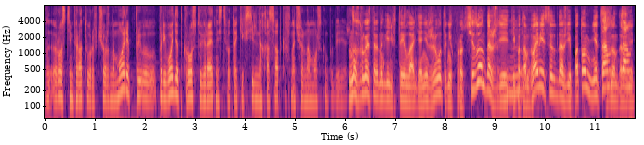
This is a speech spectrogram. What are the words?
рост температуры в Черном море при- приводит к росту вероятности вот таких сильных осадков на Черноморском побережье. Но, с другой стороны, где-нибудь в Таиланде они живут, у них просто сезон дождей, типа там два месяца идут дожди, потом нет сезон Там, там дождей.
